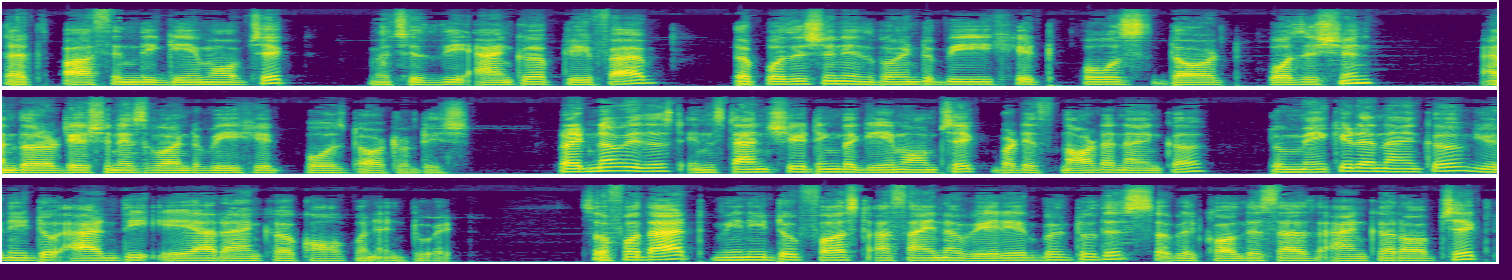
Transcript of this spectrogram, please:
Let's pass in the game object, which is the anchor prefab. The position is going to be hit pose dot position and the rotation is going to be hit pose dot rotation. Right now we're just instantiating the game object, but it's not an anchor. To make it an anchor, you need to add the AR anchor component to it. So for that, we need to first assign a variable to this. So we'll call this as anchor object.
